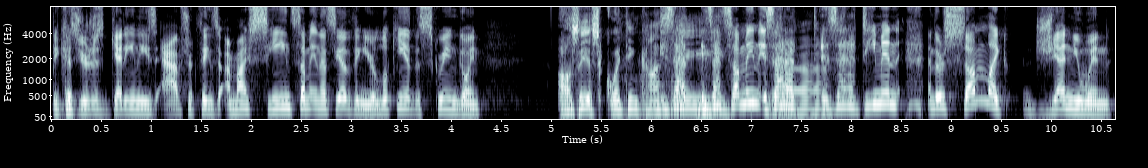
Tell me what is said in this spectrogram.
because you're just getting these abstract things. Am i seeing something? That's the other thing. You're looking at the screen going Oh, so you're squinting constantly. is that is that something? Is that a is that a demon? And there's some like genuine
